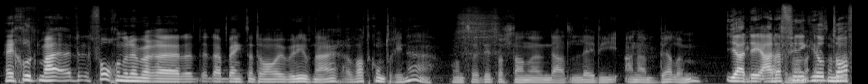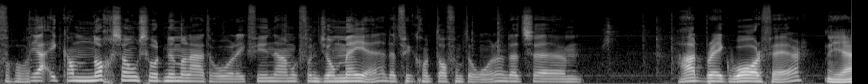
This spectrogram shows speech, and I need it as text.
hey, goed, maar het het volgende nummer, eh, daar ben ik dan toch wel weer benieuwd naar. Eh, wat komt er hierna? Want eh, dit was dan inderdaad Lady Annabellum. ja, de- ja dat vind ik heel tof. Ja, ik kan nog zo'n soort nummer laten horen. Ik vind namelijk van John Mayer, dat vind ik gewoon tof om te horen. Dat is ehm, Heartbreak Warfare. Ja,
